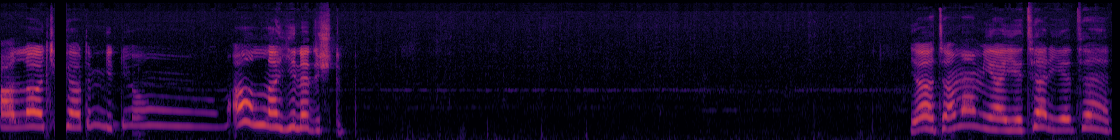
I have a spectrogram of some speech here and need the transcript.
Allah çarptım gidiyorum. Allah yine düştüm. Ya tamam ya yeter yeter.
